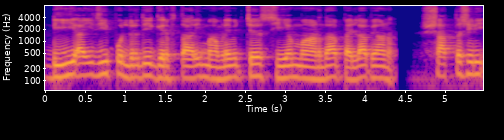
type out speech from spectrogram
ਡੀਆਈਜੀ ਭੁੱਲਰ ਦੀ ਗ੍ਰਿਫਤਾਰੀ ਮਾਮਲੇ ਵਿੱਚ ਸੀਐਮ ਮਾਨ ਦਾ ਪਹਿਲਾ ਬਿਆਨ। ਸਤਿ ਸ਼੍ਰੀ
